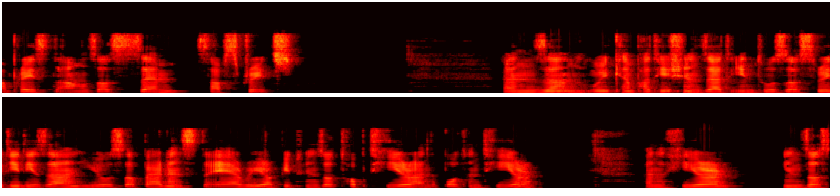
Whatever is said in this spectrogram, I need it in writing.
are placed on the same substrate. And then we can partition that into the 3D design, use a balanced area between the top tier and bottom tier. And here in the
